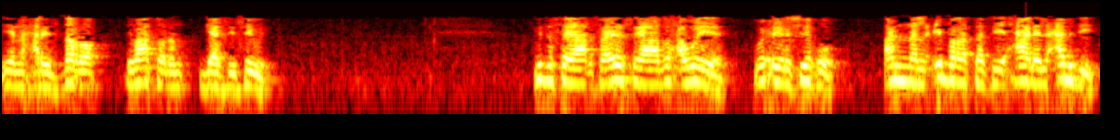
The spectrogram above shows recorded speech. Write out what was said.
iyo naxariis daro dhibaatoo dhan gaarsiisay wey midda sagaa faa'idada sagaalaad waxa weeye wuxuu yihi shiku ana alcibrata fi xaali alcabdi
